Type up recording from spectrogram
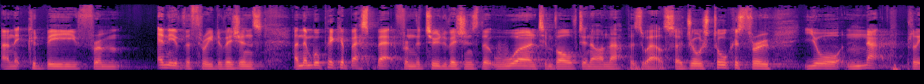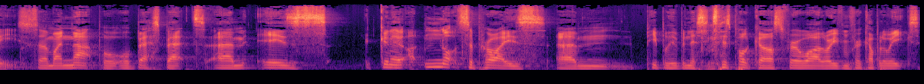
and it could be from any of the three divisions, and then we'll pick a best bet from the two divisions that weren't involved in our nap as well. So, George, talk us through your nap, please. So, my nap or, or best bet um, is going to not surprise um, people who've been listening to this podcast for a while or even for a couple of weeks.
